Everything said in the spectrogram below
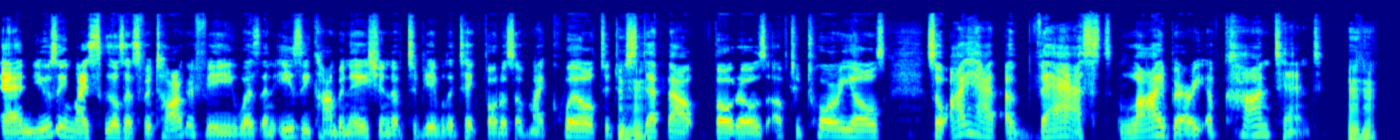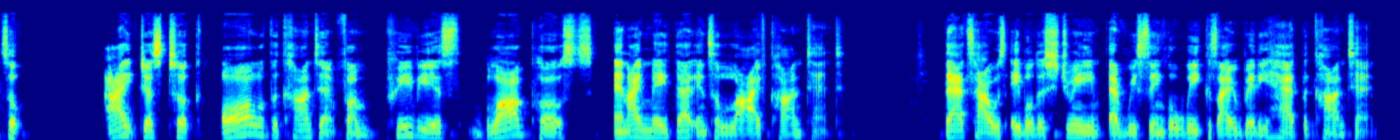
and using my skills as photography was an easy combination of to be able to take photos of my quilt to do mm-hmm. step out photos of tutorials so i had a vast library of content mm-hmm. so i just took all of the content from previous blog posts and I made that into live content that's how I was able to stream every single week because I already had the content.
